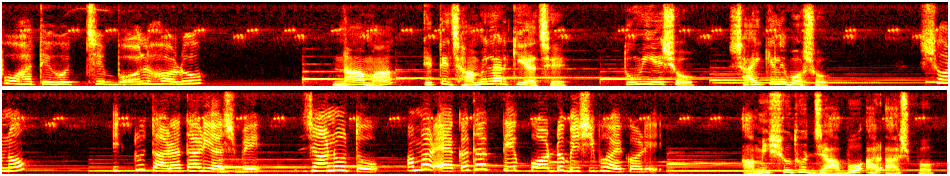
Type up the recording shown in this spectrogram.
পোহাতে হচ্ছে বল হর। না মা এতে ঝামেলার কি আছে? তুমি এসো সাইকেলে বসো। শোনো একটু তাড়াতাড়ি আসবে। জানো তো আমার একা থাকতে বড্ড বেশি ভয় করে। আমি শুধু যাব আর আসব।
